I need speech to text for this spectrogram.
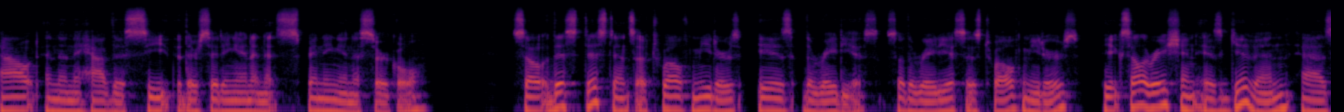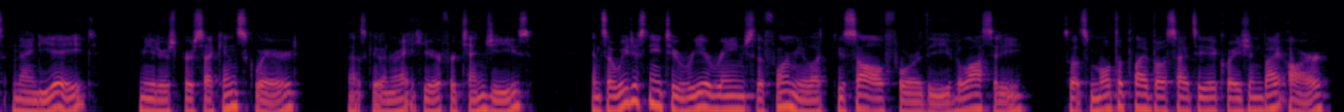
out, and then they have this seat that they're sitting in, and it's spinning in a circle. So this distance of 12 meters is the radius. So the radius is 12 meters. The acceleration is given as 98 meters per second squared. That's given right here for 10 Gs. And so we just need to rearrange the formula to solve for the velocity. So let's multiply both sides of the equation by r.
